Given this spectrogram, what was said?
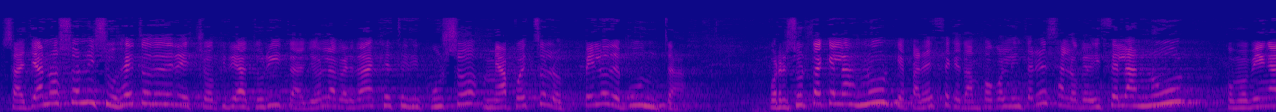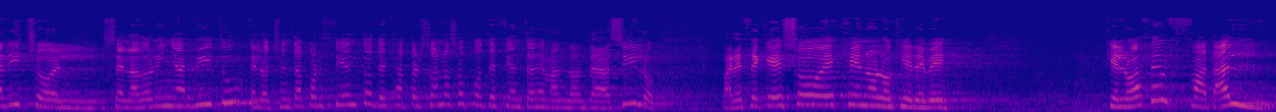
O sea, ya no son ni sujetos de derecho, criaturitas. Yo la verdad es que este discurso me ha puesto los pelos de punta. Pues resulta que las NUR, que parece que tampoco le interesa lo que dice las NUR, como bien ha dicho el senador Iñarritu, el 80% de estas personas son potenciantes demandantes de asilo. Parece que eso es que no lo quiere ver. Que lo hacen fatal,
